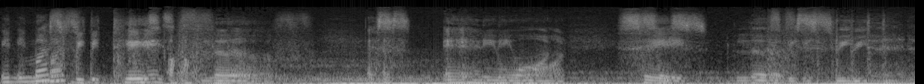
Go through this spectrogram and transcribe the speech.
it must be the taste of love, as anyone says love is bitter.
